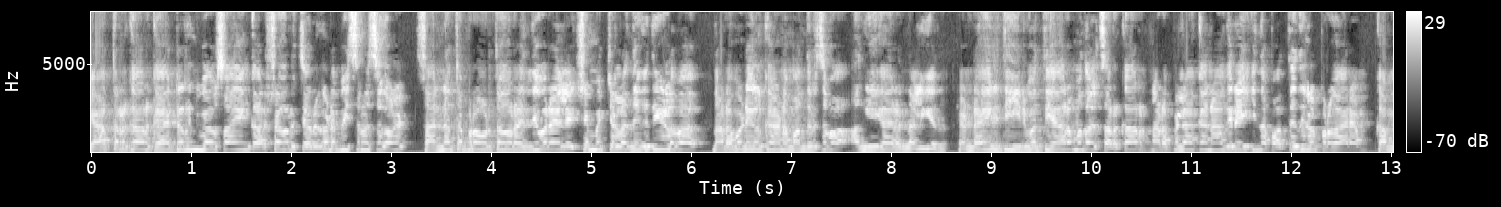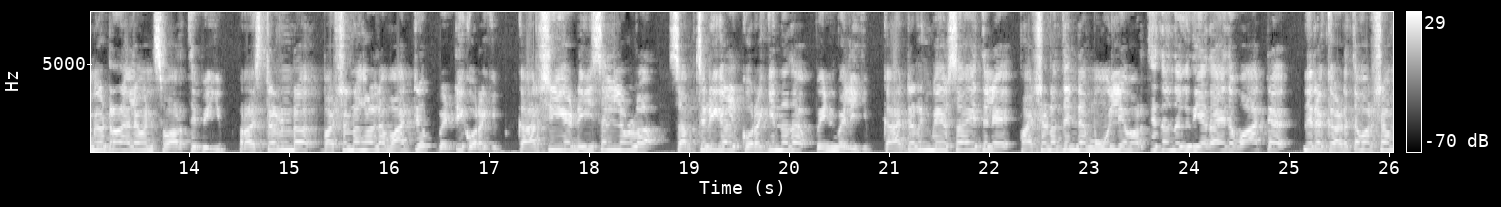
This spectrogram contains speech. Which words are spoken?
യാത്രക്കാർ കാറ്ററിംഗ് വ്യവസായം കർഷകർ ചെറുകിട ബിസിനസ്സുകൾ സന്നദ്ധ പ്രവർത്തകർ എന്നിവരെ ലക്ഷ്യം വെച്ചുള്ള നികുതി ഇളവ് നടപടികൾക്കാണ് മന്ത്രിസഭ അംഗീകാരം നൽകിയത്. രണ്ടായിരത്തി ഇരുപത്തിയാറ് മുതൽ സർക്കാർ നടപ്പിലാക്കാൻ ആഗ്രഹിക്കുന്ന പദ്ധതികൾ പ്രകാരം കമ്പ്യൂട്ടർ അലവൻസ് വർദ്ധിപ്പിക്കും. റെസ്റ്റോറന്റ് ഭക്ഷണങ്ങളുടെ വാറ്റ് വെട്ടിക്കുറയ്ക്കും. കാർഷിക ഡീസലിനുള്ള സബ്സിഡികൾ കുറയ്ക്കുന്നത് പിൻവലിക്കും. കാറ്ററിംഗ് വ്യവസായത്തിലെ ഭക്ഷണത്തിന്റെ മൂല്യവർദ്ധിത നികുതി അതായത് വാറ്റ് നിരക്ക് അടുത്ത വർഷം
